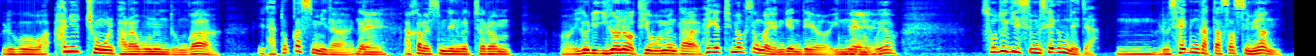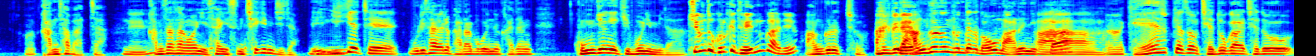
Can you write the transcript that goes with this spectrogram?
그리고 한유총을 바라보는 눈과 다 똑같습니다. 그러니까 네. 아까 말씀드린 것처럼 어, 이걸 이거는 어떻게 보면 다 회계 투명성과 연결되어 있는 네. 거고요. 소득이 있으면 세금 내자. 음. 그리고 세금 갖다 썼으면 어, 감사 받자. 네. 감사 상황 이상 있으면 책임지자. 음. 이 게 제 우리 사회를 바라보고 있는 가장 공정의 기본입니다. 지금도 그렇게 돼 있는 거 아니에요? 안 그렇죠. 안 그래요? 그러니까 안 그런 군대가 너무 많으니까 아. 어, 계속해서 제도가 제도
